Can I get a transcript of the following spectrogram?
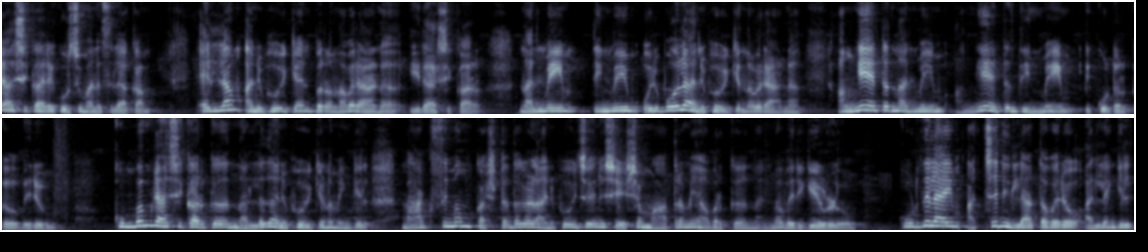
രാശിക്കാരെക്കുറിച്ച് മനസ്സിലാക്കാം. എല്ലാം അനുഭവിക്കാൻ പിറന്നവരാണ് ഈ രാശിക്കാർ. നന്മയും തിന്മയും ഒരുപോലെ അനുഭവിക്കുന്നവരാണ്. അങ്ങേയറ്റം നന്മയും അങ്ങേയറ്റം തിന്മയും ഇക്കൂട്ടർക്ക് വരും. കുംഭം രാശിക്കാർക്ക് നല്ലത് അനുഭവിക്കണമെങ്കിൽ മാക്സിമം കഷ്ടതകൾ അനുഭവിച്ചതിന് ശേഷം മാത്രമേ അവർക്ക് നന്മ വരികയുള്ളൂ. കൂടുതലായും അച്ഛനില്ലാത്തവരോ അല്ലെങ്കിൽ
